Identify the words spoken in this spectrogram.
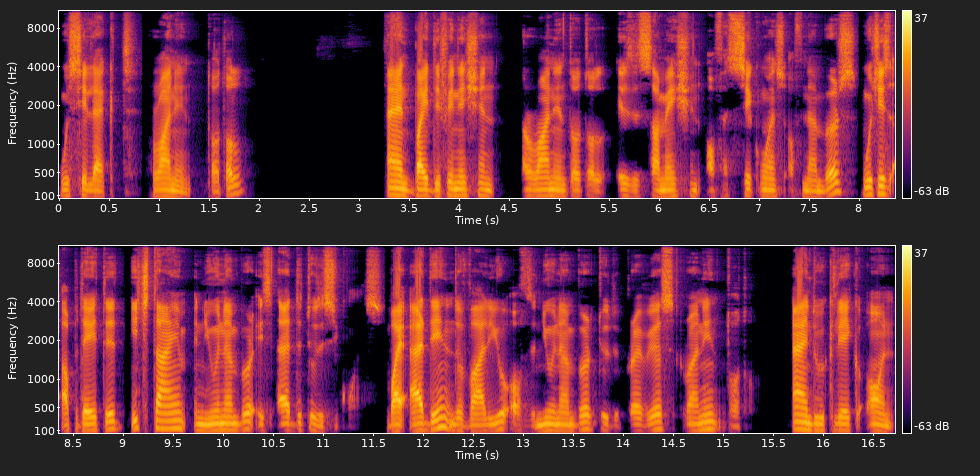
We select running total, and by definition, a running total is the summation of a sequence of numbers, which is updated each time a new number is added to the sequence by adding the value of the new number to the previous running total. And we click on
